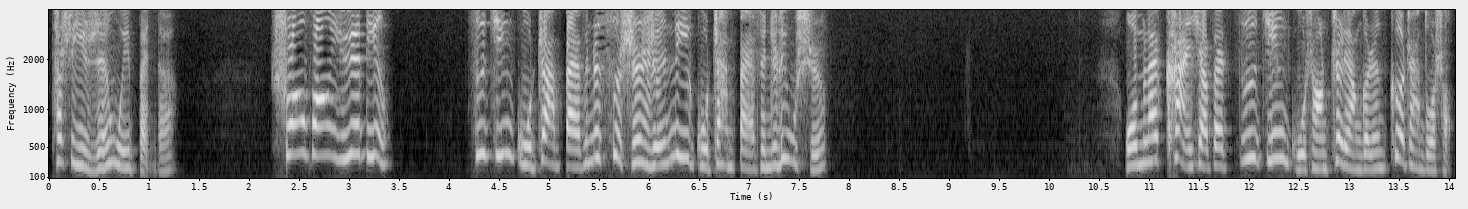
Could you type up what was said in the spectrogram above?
它是以人为本的，双方约定，资金股占百分之四十，人力股占百分之六十。我们来看一下，在资金股上，这两个人各占多少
